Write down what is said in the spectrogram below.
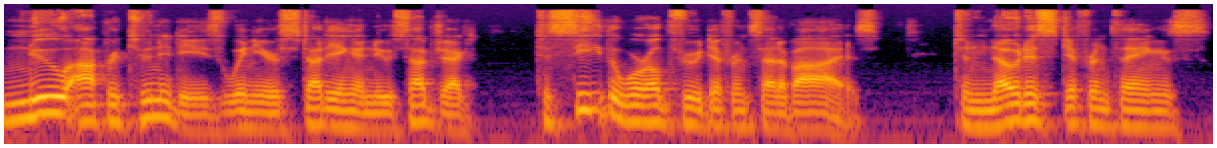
new opportunities when you're studying a new subject to see the world through a different set of eyes, to notice different things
